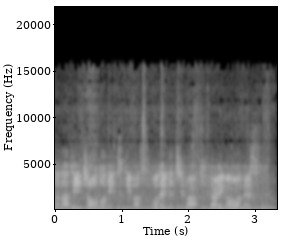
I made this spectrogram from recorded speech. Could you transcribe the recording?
7時ちょうどに着きます。お出口は左側です。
